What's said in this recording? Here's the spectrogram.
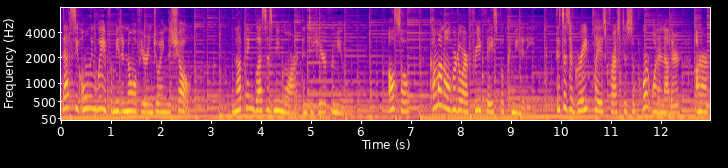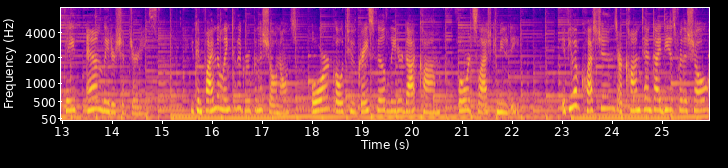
That's the only way for me to know if you're enjoying the show. Nothing blesses me more than to hear from you. Also, come on over to our free Facebook community. This is a great place for us to support one another on our faith and leadership journeys. You can find the link to the group in the show notes or go to gracefilledleader.com forward slash community. If you have questions or content ideas for the show,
